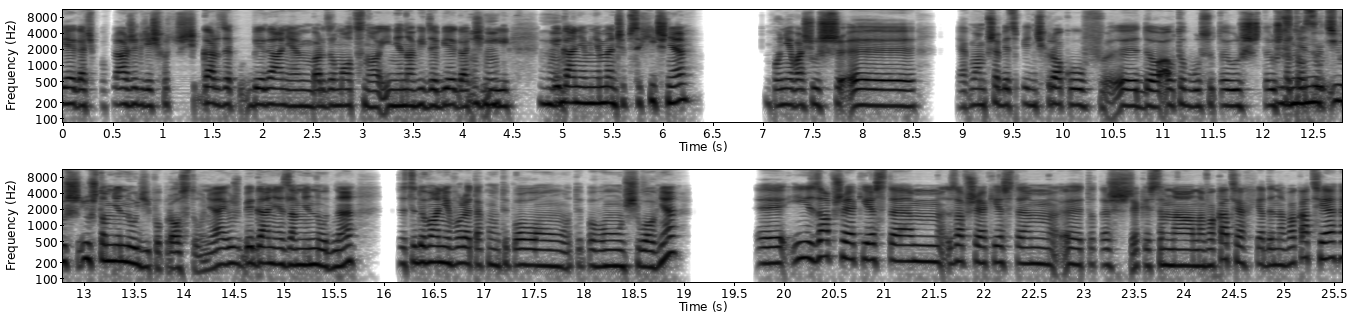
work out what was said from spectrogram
biegać po plaży gdzieś, choć gardzę bieganiem bardzo mocno i nienawidzę biegać Mhm, i Mhm. bieganie mnie męczy psychicznie, ponieważ już e, jak mam przebiec pięć kroków e, do autobusu, to już to, już Już to, mnie, dosyć. już, już to mnie nudzi po prostu, nie? Już bieganie jest dla mnie nudne. Zdecydowanie wolę taką typową, typową siłownię. E, I zawsze jak jestem, zawsze jak jestem, e, to też jak jestem na, na wakacjach, jadę na wakacje,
